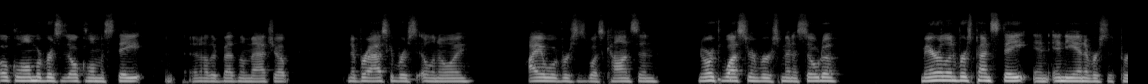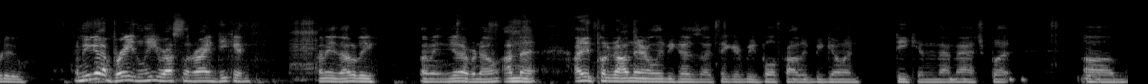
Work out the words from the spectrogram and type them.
Oklahoma versus Oklahoma State, another Bedlam matchup. Nebraska versus Illinois, Iowa versus Wisconsin, Northwestern versus Minnesota, Maryland versus Penn State, and Indiana versus Purdue. I mean, you got Brayton Lee wrestling Ryan Deakin. I mean, that'll be. I mean, you never know. I'm not. I didn't put it on there only because I figured we'd both probably be going Deakin in that match. But um,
